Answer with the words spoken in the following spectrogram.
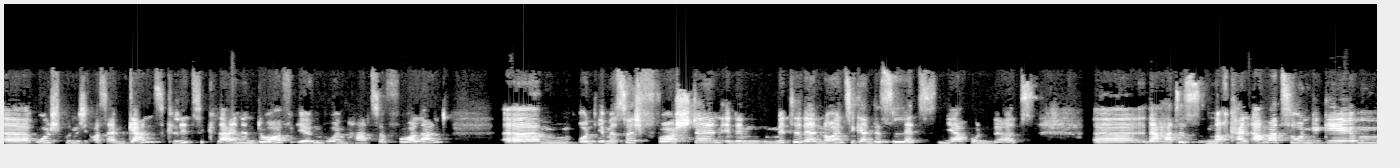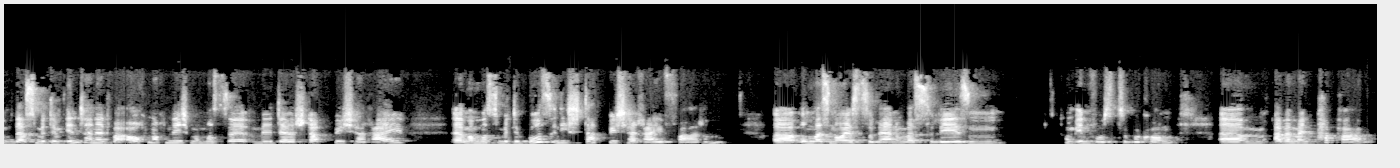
äh, ursprünglich aus einem ganz klitzekleinen Dorf irgendwo im Harzer Vorland. Ähm, und ihr müsst euch vorstellen, in den Mitte der 90ern des letzten Jahrhunderts äh, da hat es noch kein Amazon gegeben. Das mit dem Internet war auch noch nicht. Man musste mit der Stadtbücherei, äh, man musste mit dem Bus in die Stadtbücherei fahren, äh, um was Neues zu lernen, um was zu lesen, um Infos zu bekommen. Ähm, aber mein Papa,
